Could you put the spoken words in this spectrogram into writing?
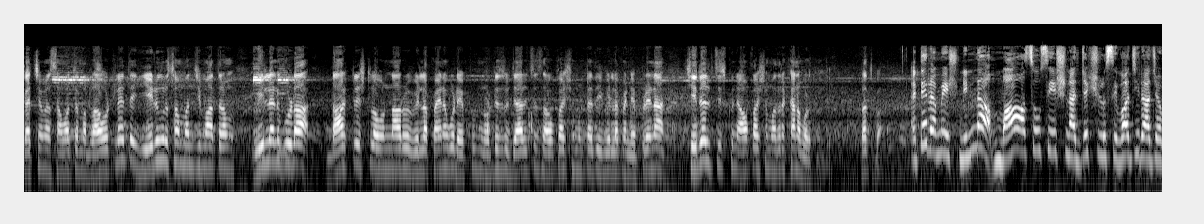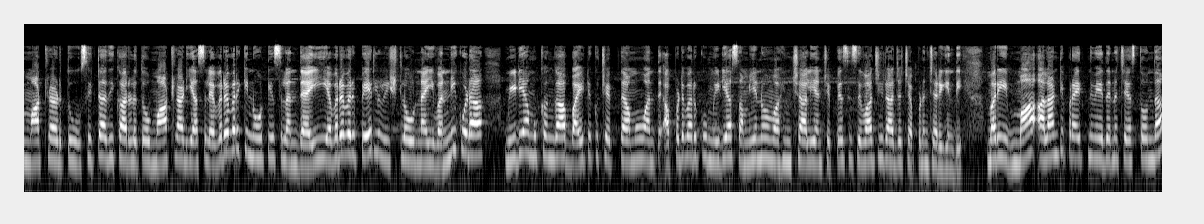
ఖచ్చితమైన సమాచారం రావట్లేదు. ఏడుగురు సంబంధించి మాత్రం వీళ్ళని కూడా డార్క్ లిస్ట్లో ఉన్నారు. వీళ్ళపైన కూడా ఎప్పుడు నోటీసులు జారీ చేసే అవకాశం ఉంటుంది వీళ్ళపైన ఎప్పుడైనా చర్యలు తీసుకునే అవకాశం మాత్రం కనబడుతుంది. ప్రతిభ. అయితే రమేష్ నిన్న మా అసోసియేషన్ అధ్యక్షులు శివాజీ రాజా మాట్లాడుతూ సిట్ అధికారులతో మాట్లాడి అసలు ఎవరెవరికి నోటీసులు అందాయి ఎవరెవరి పేర్లు లిస్టులో ఉన్నాయి ఇవన్నీ కూడా మీడియా ముఖంగా బయటకు చెప్తాము అంతే అప్పటి వరకు మీడియా సంయమనం వహించాలి అని చెప్పేసి శివాజీ రాజా చెప్పడం జరిగింది. మరి మా అలాంటి ప్రయత్నం ఏదైనా చేస్తోందా?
